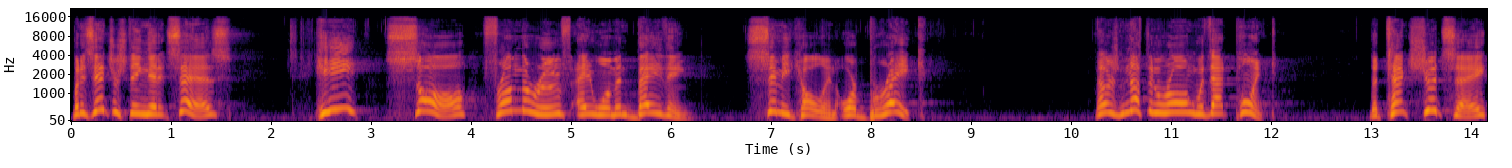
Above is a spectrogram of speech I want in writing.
But it's interesting that it says, he saw from the roof a woman bathing, semicolon, or break. Now, there's nothing wrong with that point. The text should say,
